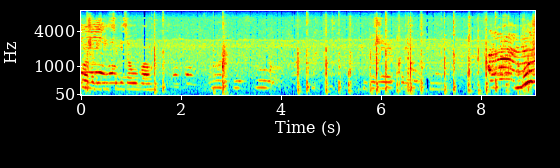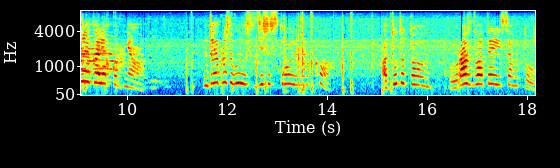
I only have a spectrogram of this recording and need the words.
Тоже візьміть собі за увагу. Боже, яка легкотня. Боже, яка легкотня. Ну то я просто був зі сестрою на руках. А тут ото раз, два, три і все готово.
